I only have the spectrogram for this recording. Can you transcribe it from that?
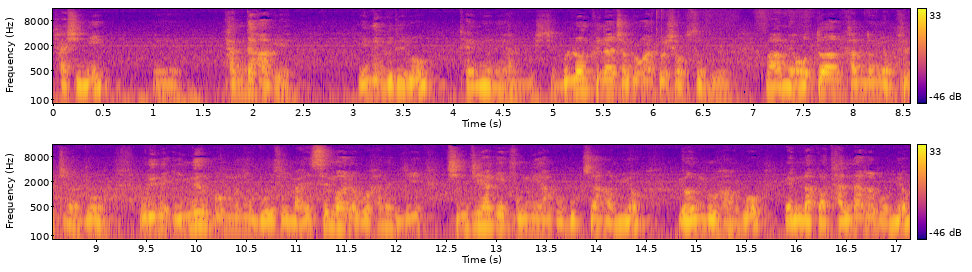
자신이 예, 당당하게 있는 그대로 대면해야 하는 것이죠. 물론 그날 적용할 것이 없어도 마음에 어떠한 감동이 없을지라도 우리는 읽는 본문이 무엇을 말씀하려고 하는지 진지하게 궁리하고 묵상하며 연구하고 맥락과 단락을 보며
